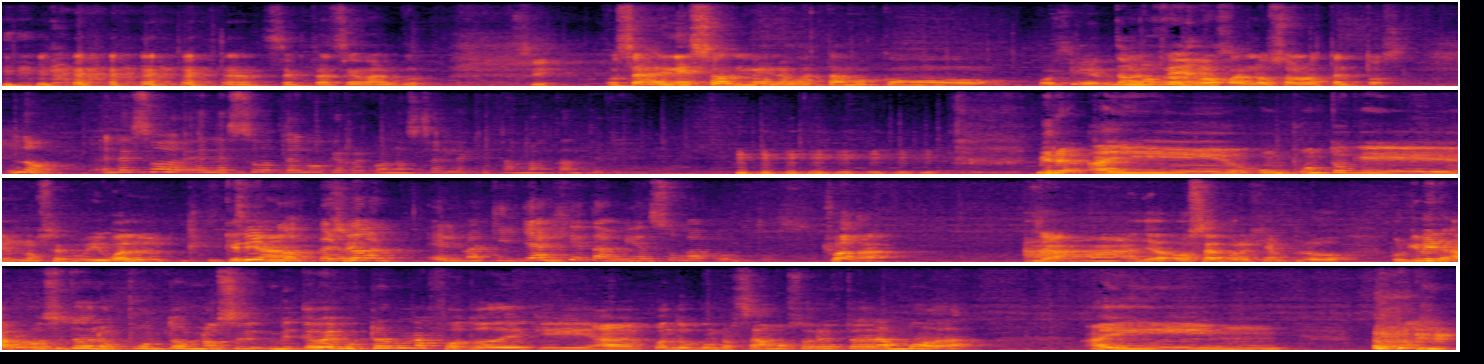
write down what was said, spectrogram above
Siempre ha sido mal gusto. Sí. O sea, en eso al menos estamos como... Porque Sí, estamos nuestras bien. ropas no son ostentosas. No, en eso, en eso tengo que reconocerles que están bastante bien. Mira, hay un punto que, no sé, pues, igual quería... Chicos, ¿sí? perdón, el maquillaje también suma puntos. Chuata. Ah, ya. O sea, por ejemplo, porque mira, a propósito de los puntos, no sé, te voy a mostrar una foto de que ah, cuando conversábamos sobre esto de las modas, hay...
